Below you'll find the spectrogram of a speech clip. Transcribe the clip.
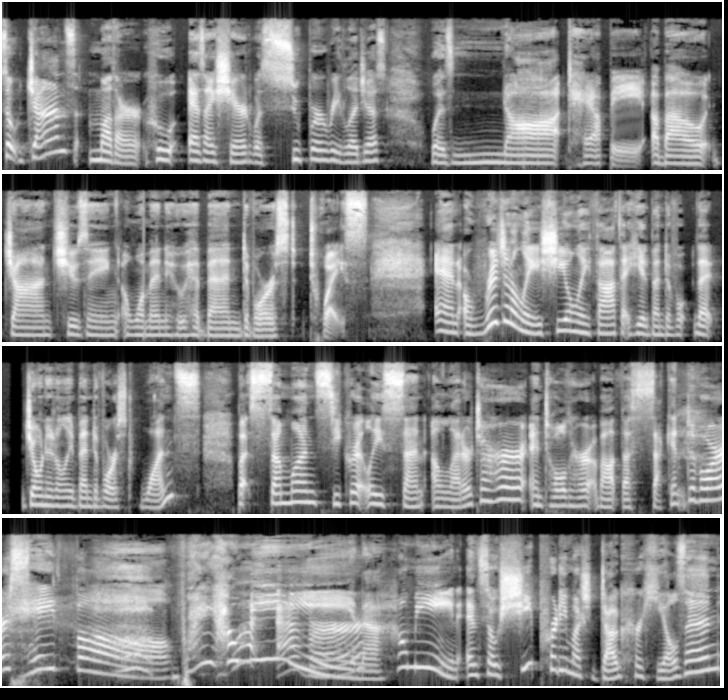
So John's mother, who, as I shared, was super religious, was not happy about John choosing a woman who had been divorced twice. And originally, she only thought that he had been divorced, that Joan had only been divorced once, but someone secretly sent a letter to her and told her about the second divorce. Hateful. right? How Whatever. mean. How mean. And so she pretty much dug her heels in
